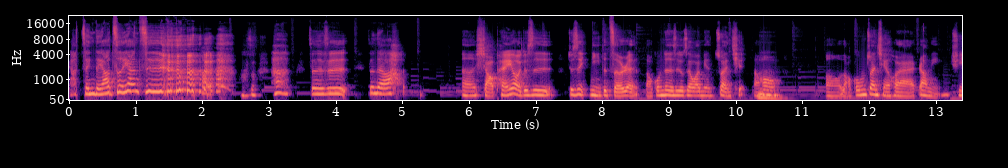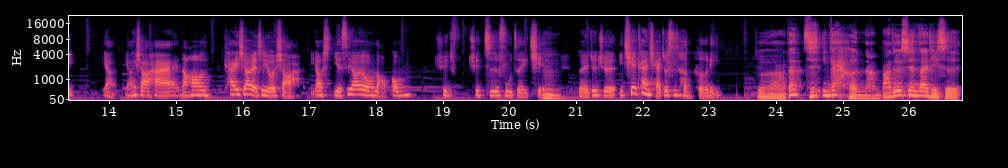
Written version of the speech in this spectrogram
要真的要这样子。我说哈，真的是真的要，嗯、小朋友就是就是你的责任，老公真的是就在外面赚钱，然后、呃，老公赚钱回来让你去养养小孩，然后开销也是由小孩要也是要用老公去去支付这一切，嗯，对，就觉得一切看起来就是很合理，对啊，但其实应该很难吧？就是现在其实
